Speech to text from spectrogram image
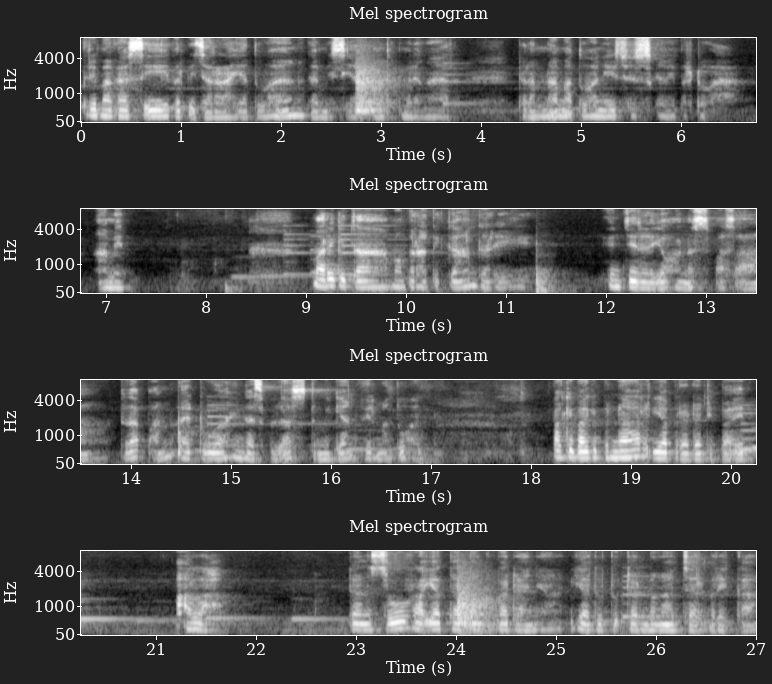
Terima kasih berbicaralah ya Tuhan, kami siap untuk mendengar. Dalam nama Tuhan Yesus kami berdoa. Amin. Mari kita memperhatikan dari Injil Yohanes pasal 8 ayat 2 hingga 11 demikian firman Tuhan. Pagi-pagi benar ia berada di bait Allah dan seluruh rakyat datang kepadanya. Ia duduk dan mengajar mereka.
